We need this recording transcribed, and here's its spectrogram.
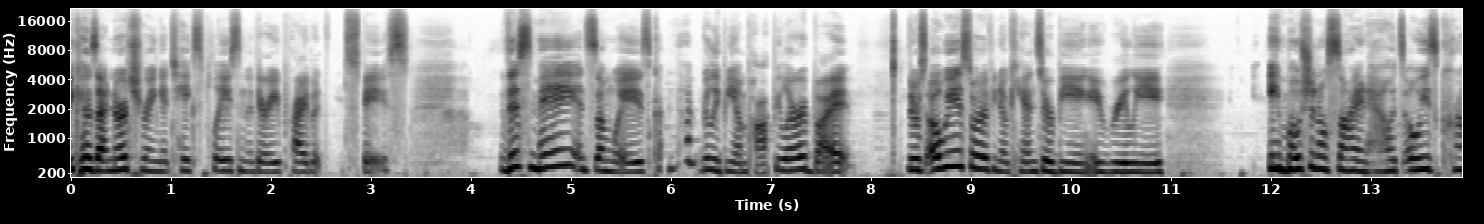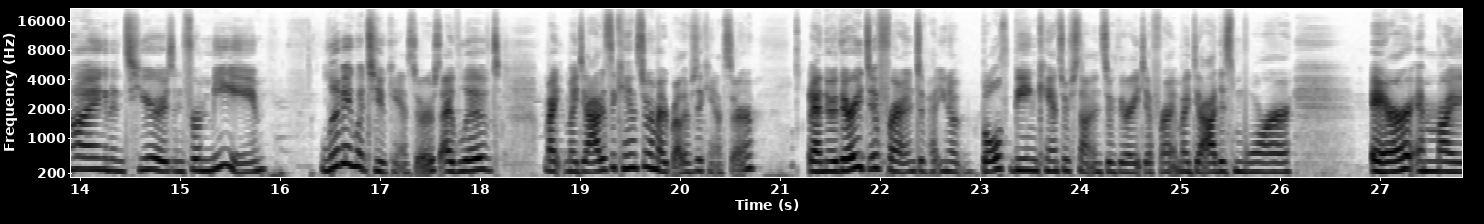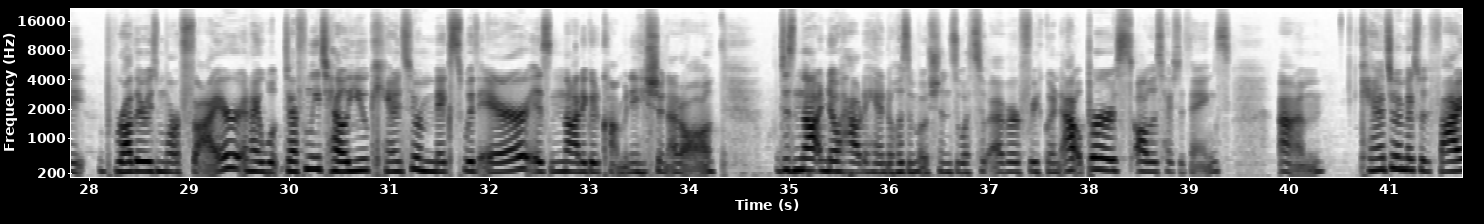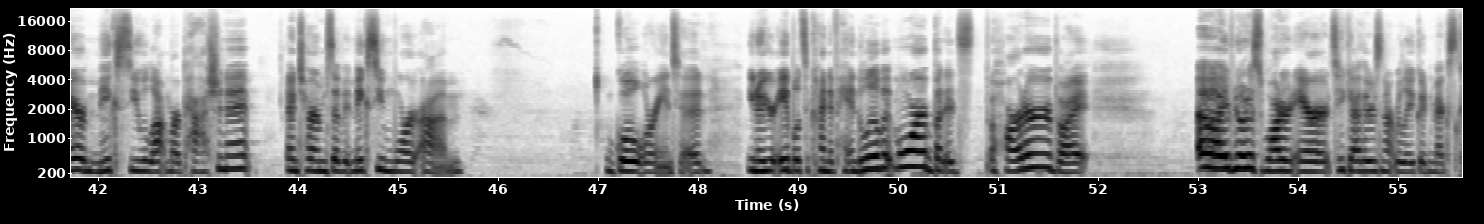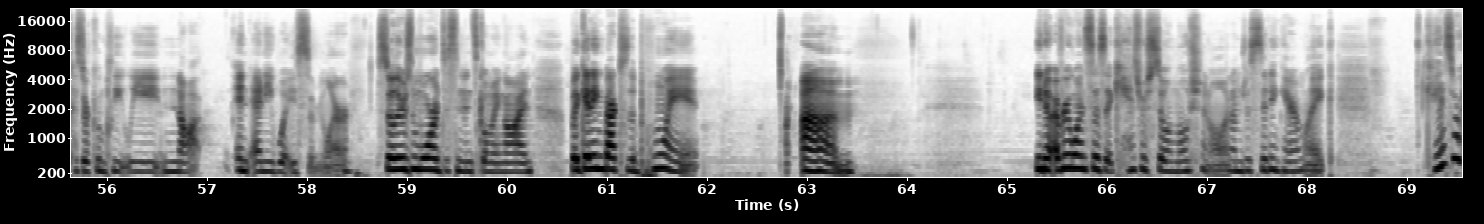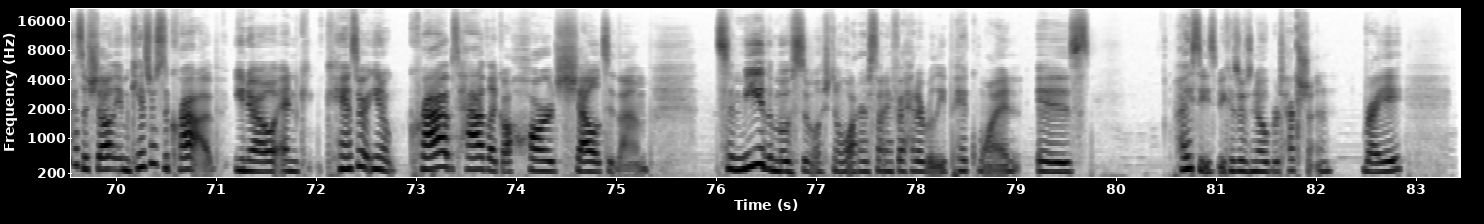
because that nurturing it takes place in a very private space. This may, in some ways, not really be unpopular, but there's always sort of, you know, cancer being a really emotional sign, and how it's always crying and in tears. And for me, living with two cancers, I've lived, my, my dad is a cancer my brother's a cancer and they're very different you know both being cancer suns are very different. My dad is more air and my brother is more fire. And i will definitely tell you cancer mixed with air is not a good combination at all. Does not know how to handle his emotions whatsoever frequent outbursts all those types of things. Um, cancer mixed with fire makes you a lot more passionate in terms of it makes you more um, goal oriented. You know, you're able to kind of handle a little bit more, but it's harder. But uh, I've noticed water and air together is not really a good mix because they're completely not in any way similar. So there's more dissonance going on. But getting back to the point, um, you know, everyone says that cancer is so emotional, and I'm just sitting here, I'm like, cancer has a shell. I mean, cancer's a crab, you know, and c- cancer, you know, crabs have like a hard shell to them. To me, the most emotional water sign, if I had to really pick one, is Pisces because there's no protection, right?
